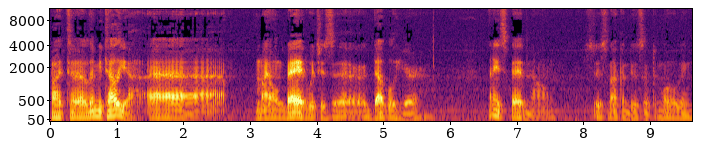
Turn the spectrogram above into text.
But uh, let me tell you, uh, my own bed, which is a double here, Nice bed now. It's just not conducive to moving.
